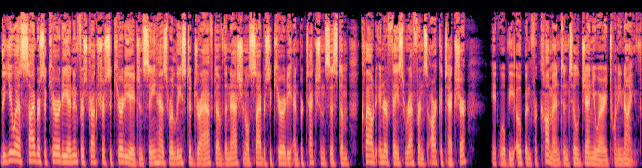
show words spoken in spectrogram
The U.S. Cybersecurity and Infrastructure Security Agency has released a draft of the National Cybersecurity and Protection System Cloud Interface Reference Architecture it will be open for comment until January 29th.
